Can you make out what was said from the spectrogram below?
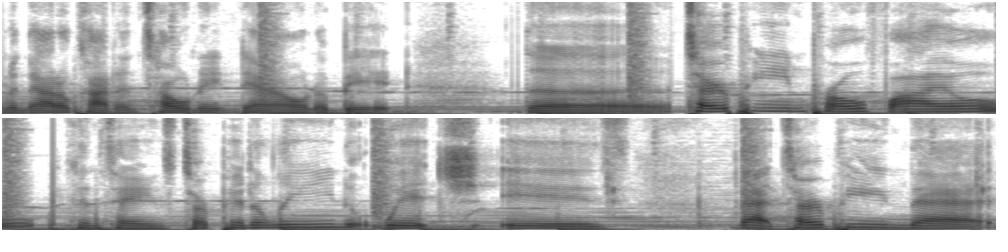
and that'll kind of tone it down a bit. The terpene profile contains terpinolene, which is that terpene that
